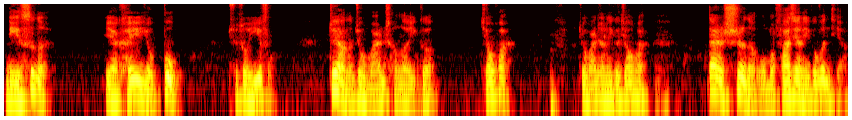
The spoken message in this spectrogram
李四呢，也可以有布去做衣服，这样呢就完成了一个交换，就完成了一个交换，但是呢，我们发现了一个问题啊。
